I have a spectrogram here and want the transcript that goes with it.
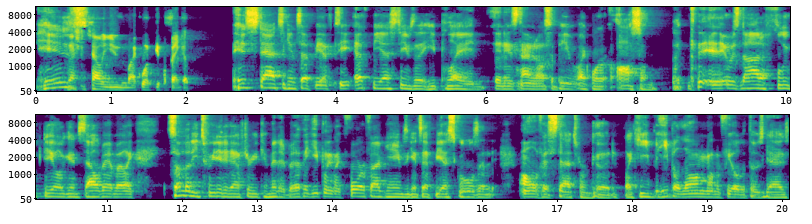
His that should tell you like what people think of. his stats against FBFT FBS teams that he played in his time at Austin Peay like were awesome. Like it was not a fluke deal against Alabama. Like somebody tweeted it after he committed, but I think he played like four or five games against FBS schools and all of his stats were good. Like he he belonged on the field with those guys.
